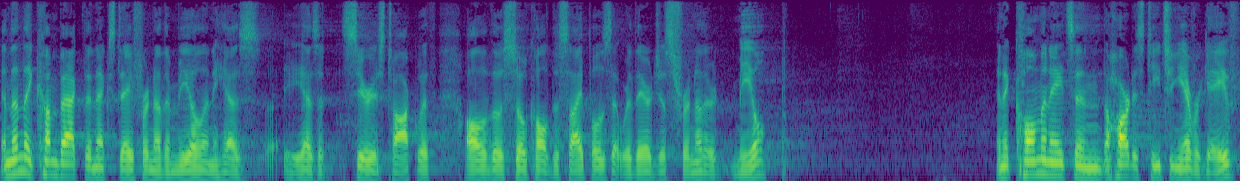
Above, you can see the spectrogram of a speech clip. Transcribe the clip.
And then they come back the next day for another meal, and he has, he has a serious talk with all of those so called disciples that were there just for another meal. And it culminates in the hardest teaching he ever gave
